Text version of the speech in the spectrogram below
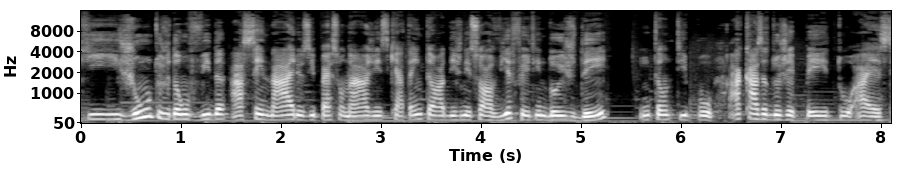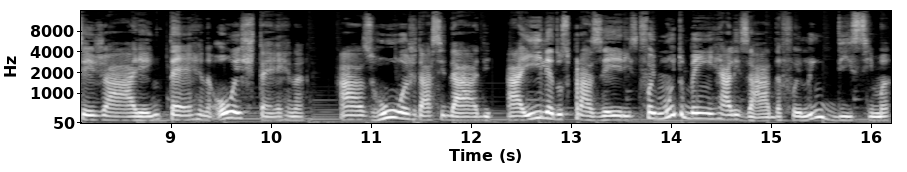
que juntos dão vida a cenários e personagens que até então a Disney só havia feito em 2D então, tipo, a casa do Gepeto, seja a área interna ou externa, as ruas da cidade, a Ilha dos Prazeres, foi muito bem realizada, foi lindíssima.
